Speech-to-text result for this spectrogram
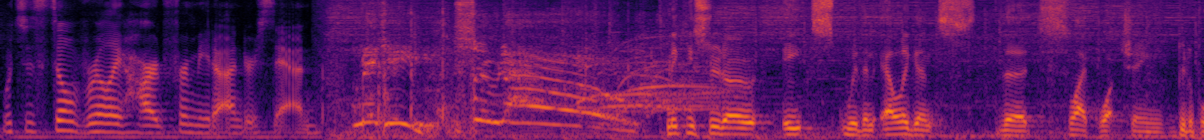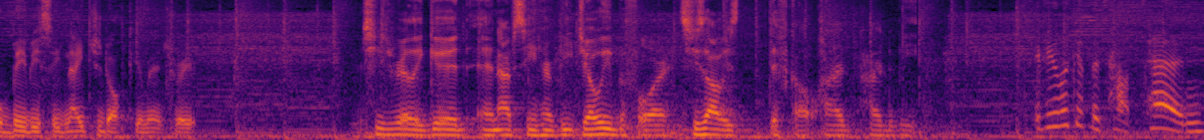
which is still really hard for me to understand. Miki Sudo! Miki Sudo eats with an elegance that's like watching beautiful BBC nature documentary. She's really good, and I've seen her beat Joey before. She's always difficult, hard, hard to beat. If you look at the top 10,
